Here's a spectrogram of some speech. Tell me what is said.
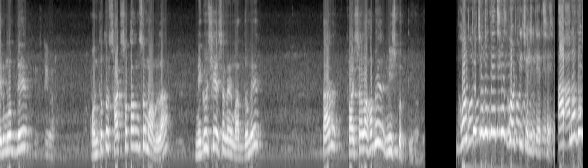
এর মধ্যে অন্তত ষাট শতাংশ মামলা নেগোসিয়েশনের মাধ্যমে তার ফয়সলা হবে, নিষ্পত্তি হবে। ভর্তি চলিতেছে ভর্তি চলিতেছে। আপনাদের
